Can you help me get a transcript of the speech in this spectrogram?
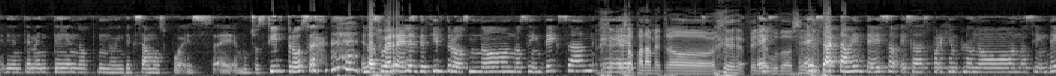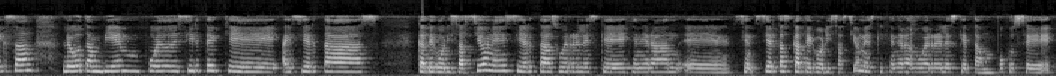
evidentemente no, no indexamos pues eh, muchos filtros. las URLs de filtros no, no se indexan. eh, Esos parámetros peliagudos. Ex- exactamente, eso, esas por ejemplo no, no se indexan. Luego también puedo decirte que hay ciertas categorizaciones, ciertas URLs que generan, eh, ci- ciertas categorizaciones que generan URLs que tampoco se,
